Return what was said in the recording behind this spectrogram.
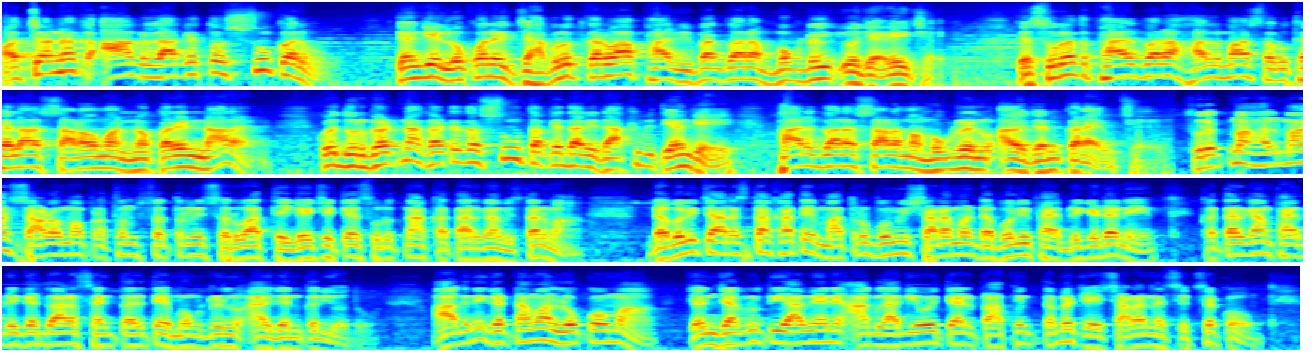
અચાનક આગ લાગે તો શું કરવું? તે અંગે લોકોને જાગૃત કરવા ફાયર વિભાગ દ્વારા મોકડ્રીલ યોજાઈ રહી છે. તે સુરત ફાયર દ્વારા હાલમાં શરૂ થયેલા શાળાઓમાં ન કરે નારાયણ, કોઈ દુર્ઘટના ઘટે તો શું તકેદારી રાખવી તે અંગે ફાયર દ્વારા શાળામાં મોકડ્રીલનું આયોજન કરાયું છે. સુરતમાં હાલમાં શાળાઓમાં પ્રથમ સત્રની શરૂઆત થઈ ગઈ છે તે સુરતના કતારગામ વિસ્તારમાં. ડબોલી ચાર રસ્તા ખાતે માતૃભૂમિ શાળામાં ડબોલી ફાયર બ્રિગેડ અને કતારગામ ફાયર બ્રિગેડ દ્વારા સંયુક્ત રીતે મોકડ્રીલનું આયોજન કર્યું હતું. આગની ઘટનામાં લોકોમાં જનજાગૃતિ આવી અને આગ લાગી હોય ત્યારે પ્રાથમિક તબક્કે શાળાના શિક્ષકો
